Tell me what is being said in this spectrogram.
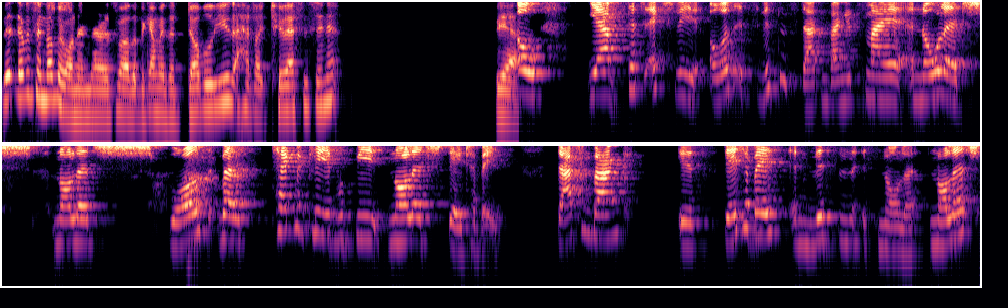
There there was another one in there as well that began with a W that had like two S's in it. Yeah. oh yeah, that's actually old. It's Wissensdatenbank. It's my knowledge knowledge vault. Well, technically it would be knowledge database. Datenbank is database and Wissen is knowledge. Knowledge,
